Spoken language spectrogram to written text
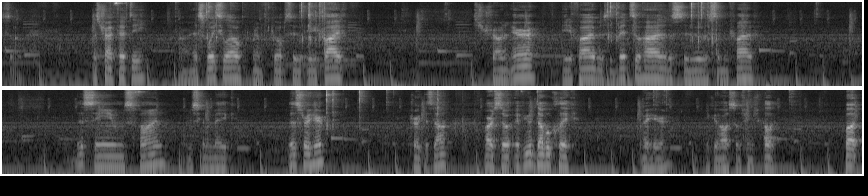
so let's try 50 Alright, it's way too low. We're going to have to go up to 85. Let's try an error. 85 is a bit too high. Let's do 75. This seems fine. We're just going to make this right here. Drag this down. Alright, so if you double click right here, you can also change the color. But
